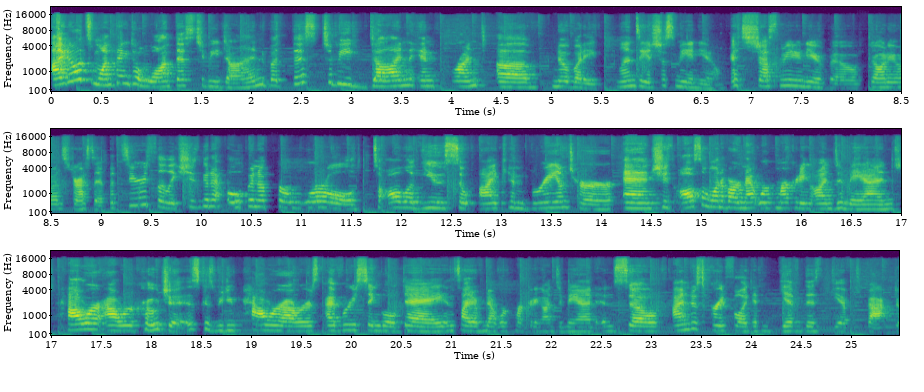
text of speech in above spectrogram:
I know it's one thing to want this to be done, but this to be done in front of nobody. Lindsay, it's just me and you. It's just me and you, boo. Don't even stress it. But seriously, like she's going to open up her world to all of you so I can brand her. And she's also one of our network marketing on demand power hour coaches because we do power hours every single day inside of network marketing on demand. And so I'm just grateful I get to give this gift back to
